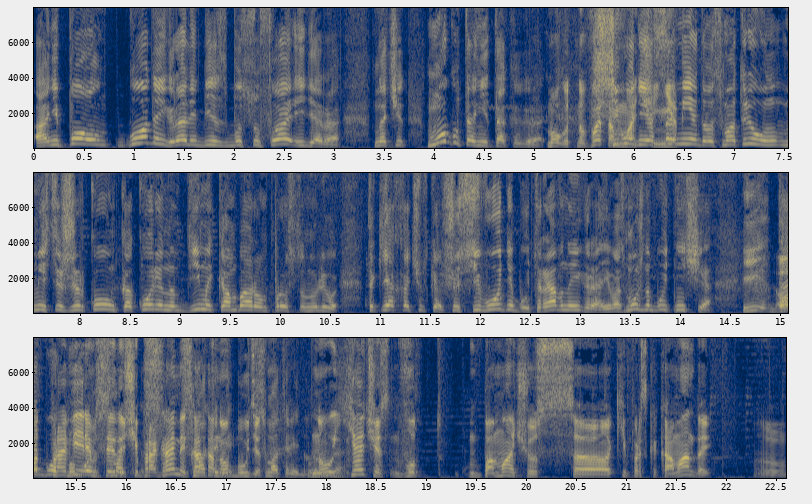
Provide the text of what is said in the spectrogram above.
Они полгода играли без Басуфа и Диара. Значит, могут они так играть? Могут, но в этом Сегодня матче я нет. Самедова смотрю, он вместе с Жирковым, Кокориным, Димой Камбаровым просто нулевой. Так я хочу сказать, что сегодня будет равная игра, и, возможно, будет ничья. И, Вот бог, проверим в следующей смо- программе, как смотреть, оно будет. Смотреть будем, Но да. я, честно, вот по матчу с э, кипрской командой э,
